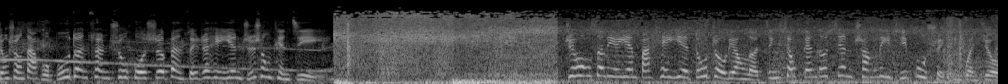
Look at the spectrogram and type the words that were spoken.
熊熊大火不断窜出，火舌伴随着黑烟直冲天际。橘红色烈焰把黑夜都照亮了，警消赶到现场，立即布水瓶灌救。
